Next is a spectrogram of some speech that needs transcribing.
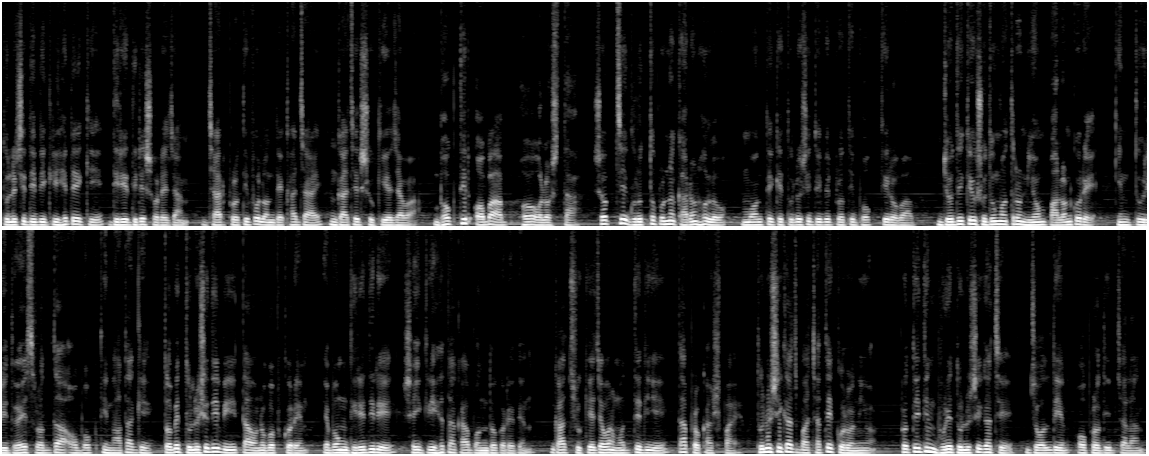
তুলসী দেবী গৃহে থেকে ধীরে ধীরে সরে যান, যার প্রতিফলন দেখা যায় গাছের শুকিয়ে যাওয়া। ভক্তির অভাব ও অলসতা সবচেয়ে গুরুত্বপূর্ণ কারণ হলো মন থেকে তুলসী দেবীর প্রতি ভক্তির অভাব। যদি কেউ শুধুমাত্র নিয়ম পালন করে, কিন্তু হৃদয়ে শ্রদ্ধা ও ভক্তি না থাকে, তবে তুলসী দেবী তা অনুভব করেন এবং ধীরে ধীরে সেই গৃহে থাকা বন্ধ করে দেন। গাছ শুকিয়ে যাওয়ার মধ্যে দিয়ে তা প্রকাশ পায়। তুলসী গাছ বাঁচাতে করণীয়। প্রতিদিন ভোরে তুলসী গাছে জল দিন ও প্রদীপ জ্বালান।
